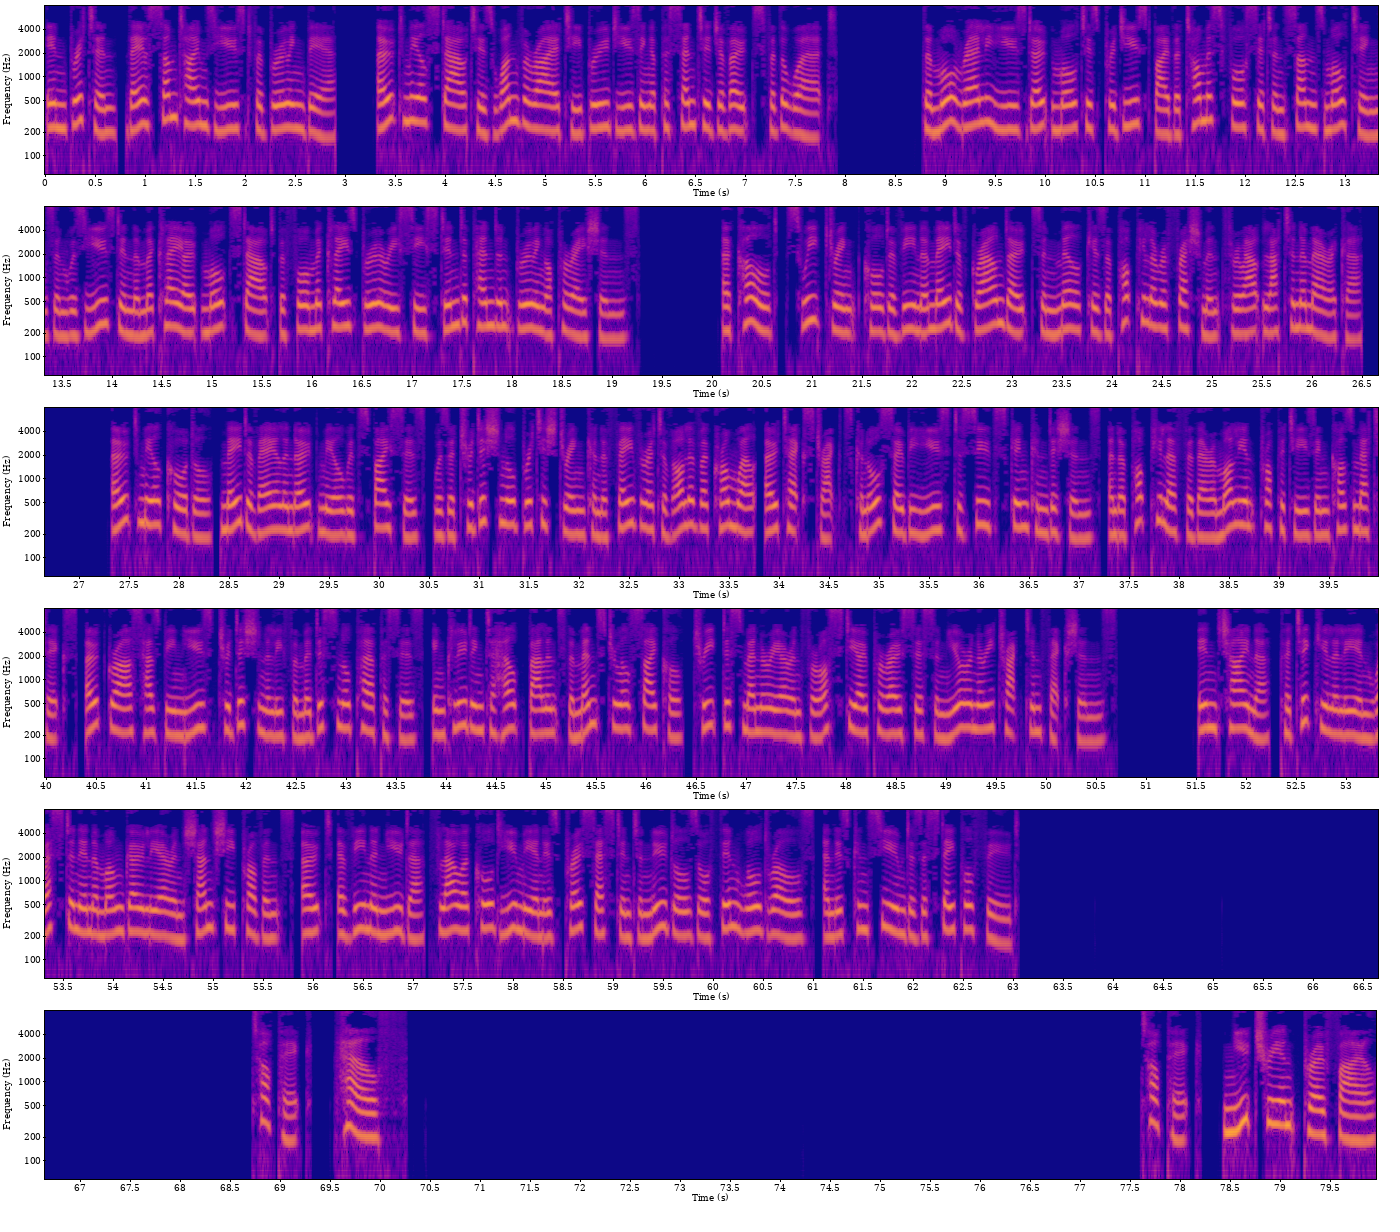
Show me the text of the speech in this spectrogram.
In Britain, they are sometimes used for brewing beer. Oatmeal stout is one variety brewed using a percentage of oats for the wort. The more rarely used oat malt is produced by the Thomas Fawcett and Sons Maltings and was used in the Maclay Oat Malt Stout before Maclay's brewery ceased independent brewing operations. A cold, sweet drink called avena made of ground oats and milk is a popular refreshment throughout Latin America. Oatmeal caudle, made of ale and oatmeal with spices, was a traditional British drink and a favourite of Oliver Cromwell. Oat extracts can also be used to soothe skin conditions, and are popular for their emollient properties in cosmetics. Oatgrass has been used traditionally for medicinal purposes, including to help balance the menstrual cycle, treat dysmenorrhea, and for osteoporosis and urinary tract infections. In China, particularly in western Inner Mongolia and Shanxi province, oat avena nuda flour called yumian is processed into noodles or thin-walled rolls, and is consumed as a staple food. Health Nutrient profile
